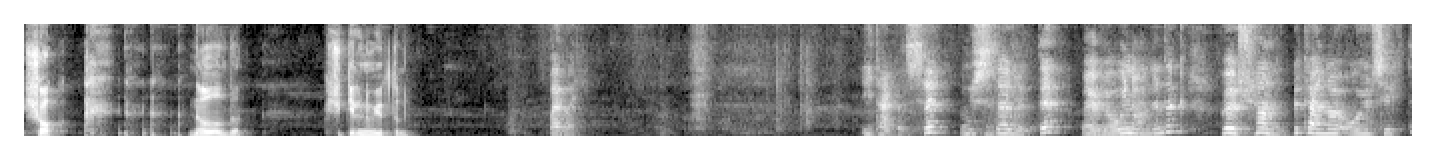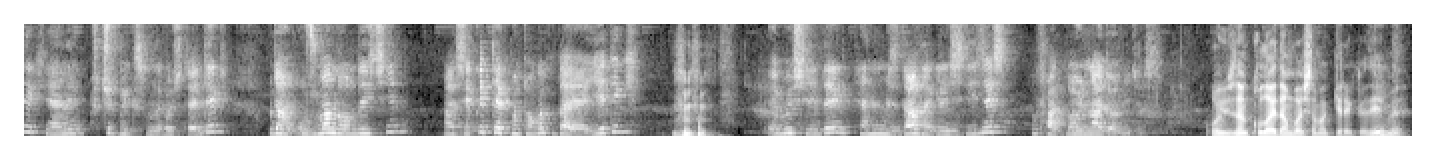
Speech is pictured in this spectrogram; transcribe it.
Şok. ne oldu? Küçük dilini mi yuttun? Bay bay. İyi arkadaşlar. Bugün sizlerle birlikte böyle bir oyun oynadık. Böyle şu anlık bir tane oyun çektik. Yani küçük bir kısmını gösterdik. Buradan uzman olduğu için maalesef ki tekme tokat dayağı yedik. Öbür şeyde kendimizi daha da geliştireceğiz. Ve Farklı oyunlar da oynayacağız. O yüzden kolaydan başlamak gerekiyor değil mi?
